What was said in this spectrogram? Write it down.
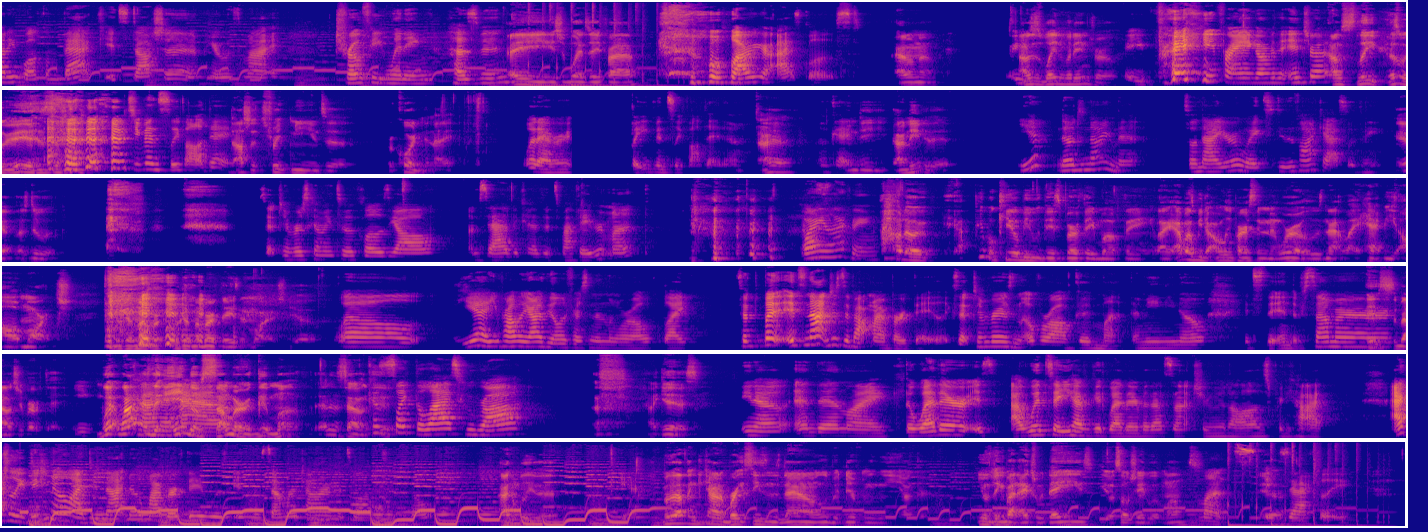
everybody. Welcome back. It's Dasha, and I'm here with my trophy winning husband. Hey, it's your boy J5. Why are your eyes closed? I don't know. You, I was just waiting for the intro. are you praying, praying over the intro? I'm asleep. That's what it is. You've been asleep all day. Dasha tricked me into recording tonight. Whatever. But you've been asleep all day, though. I have. Okay. Indeed. I needed it. Yeah, no denying that. So now you're awake to do the podcast with me. Yeah, let's do it. September's coming to a close, y'all. I'm sad because it's my favorite month. Why are you laughing? I don't know. People kill me with this birthday month thing. Like, I must be the only person in the world who's not like happy all March because my, because my birthday's in March. Yeah. Well, yeah, you probably are the only person in the world. Like, but it's not just about my birthday. Like September is an overall good month. I mean, you know, it's the end of summer. It's about your birthday. You, What? Why is the end of summer a good month? That doesn't sound because good. it's like the last hurrah, I guess. you know. And then like the weather is. I would say you have good weather, but that's not true at all. It's pretty hot. Actually, did you know I did not know my birthday was in the summertime until I was an adult? I can believe that. Yeah. But I think you kind of break seasons down a little bit differently when you're younger. You don't think about actual days. You're associated with months. months Yeah. exactly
